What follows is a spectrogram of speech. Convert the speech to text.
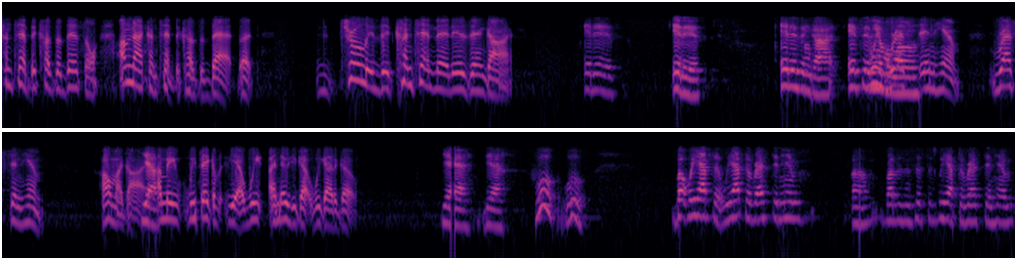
content because of this, or I'm not content because of that. But truly, the contentment is in God. It is. It is. It is in God. It's in we Him alone. We rest in Him. Rest in Him. Oh my God. Yeah. I mean, we think of yeah. We I know you got we got to go. Yeah, yeah. Woo, woo. But we have to we have to rest in Him, uh, brothers and sisters. We have to rest in Him.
